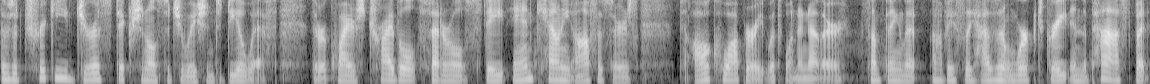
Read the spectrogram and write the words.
there's a tricky jurisdictional situation to deal with that requires tribal, federal, state, and county officers to all cooperate with one another, something that obviously hasn't worked great in the past, but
